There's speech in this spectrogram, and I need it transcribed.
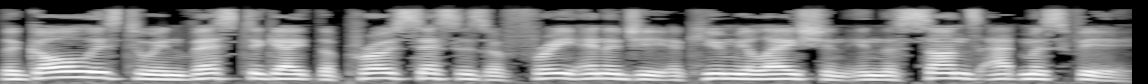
The goal is to investigate the processes of free energy accumulation in the Sun's atmosphere,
